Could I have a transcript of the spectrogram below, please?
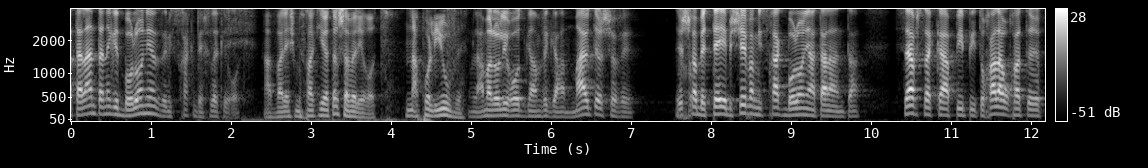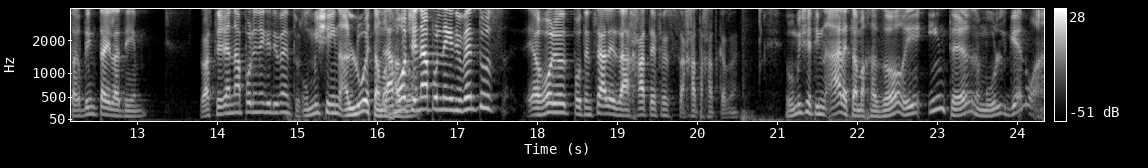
אטלנטה נגד בולוניה זה משחק בהחלט לראות. אבל יש משחק יותר שווה לראות. נפולי יובה. למה לא לראות גם וגם? מה יותר שווה? יש לך. בשבע משחק בולוניה אטלנטה, עשה הפסקה, פיפי, תאכל ארוחת ערב, תרדים את הילדים, ואז תראה נפולי נגד יובנטוס. ומי שינעלו את המחזור, למרות שנפולי נגד יובנטוס, יכול להיות פוטנציאל איזה 1-0, 1-1 כזה. ומי שתנעל את המחזור היא אינטר מול גנואה.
